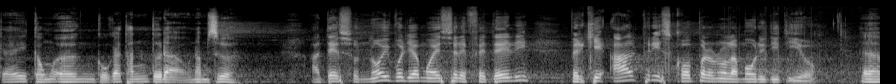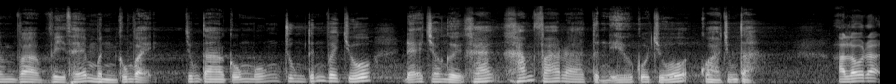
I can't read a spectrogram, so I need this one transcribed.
cái công ơn của các thánh tử đạo năm xưa. Adesso noi vogliamo essere fedeli perché altri scoprano l'amore di Dio. Ờ, Và vì thế mình cũng vậy. Chúng ta cũng muốn trung tín với Chúa để cho người khác khám phá ra tình yêu của Chúa qua chúng ta. Allora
